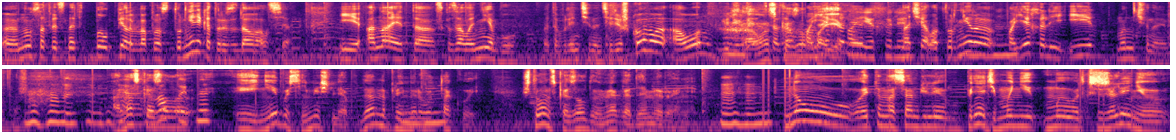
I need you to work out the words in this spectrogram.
Э, Ну, соответственно, это был первый вопрос в турнире, который задавался. И она это сказала небу, это Валентина Терешкова, а он, Юрий А он сказал, поехали. «Поехали». Начало турнира, поехали, и мы начинаем тоже. Она сказала, эй, небо, сними шляпу. Да, например, вот такой. Что он сказал двумя годами ранее? Ну, это на самом деле, понимаете, мы не, мы вот, к сожалению,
